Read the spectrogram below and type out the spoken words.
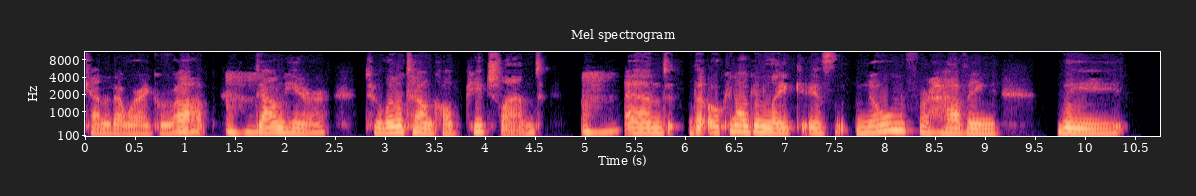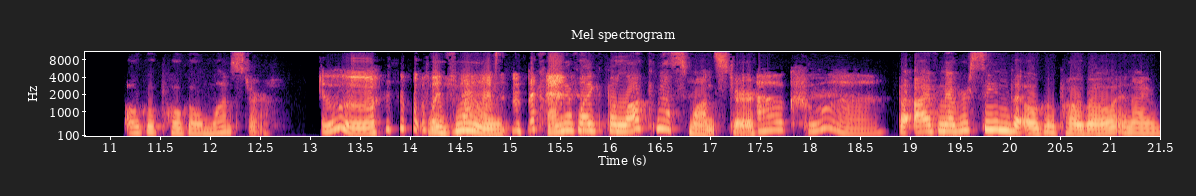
Canada where I grew up, mm-hmm. down here to a little town called Peachland. Mm-hmm. And the Okanagan Lake is known for having the Ogopogo monster. Ooh, mm-hmm. kind of like the Loch Ness monster. Oh, cool! But I've never seen the Ogopogo, and I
